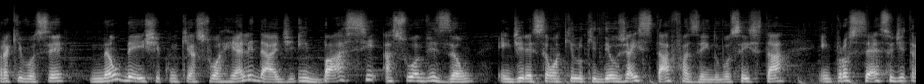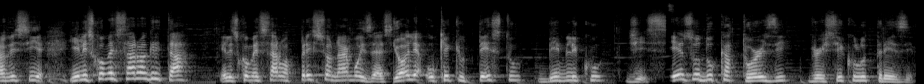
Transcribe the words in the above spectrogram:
para que você não deixe com que a sua realidade embace a sua visão em direção àquilo que Deus já está fazendo. Você está em processo de travessia. E eles começaram a gritar. Eles começaram a pressionar Moisés. E olha o que, que o texto bíblico diz. Êxodo 14, versículo 13.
